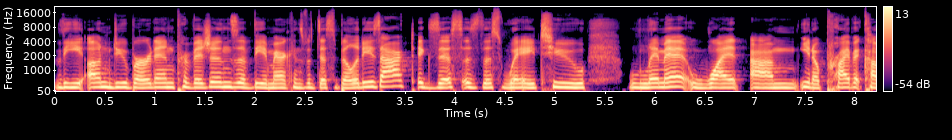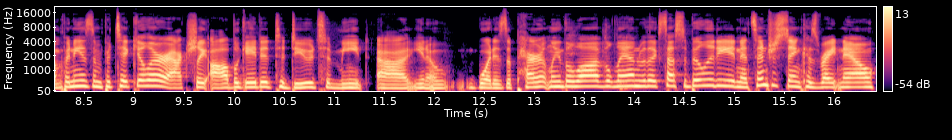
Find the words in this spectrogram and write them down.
the undue burden provisions of the Americans with Disabilities Act exists as this way to limit what um, you know private companies in particular are actually obligated to do to meet uh, you know what is apparently the law of the land with accessibility. And it's interesting because right now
